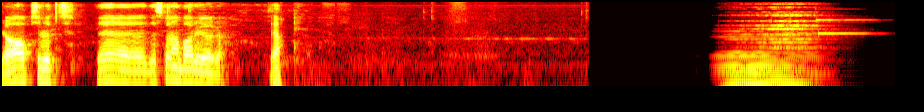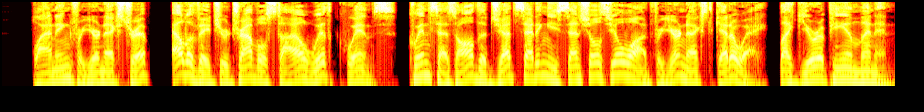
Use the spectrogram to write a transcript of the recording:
Ja, absolutt. Det, det skal de bare gjøre. Ja. Planning for your next trip? Elevate your travel style with Quince. Quince has all the jet setting essentials you'll want for your next getaway, like European linen,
